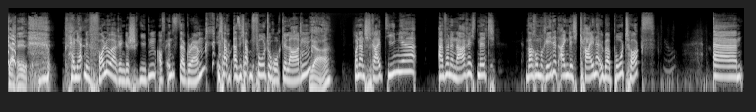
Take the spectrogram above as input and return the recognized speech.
geil. Hey, mir hat eine Followerin geschrieben auf Instagram. Ich habe also ich habe ein Foto hochgeladen Ja. und dann schreibt die mir einfach eine Nachricht mit Warum redet eigentlich keiner über Botox? Ähm,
